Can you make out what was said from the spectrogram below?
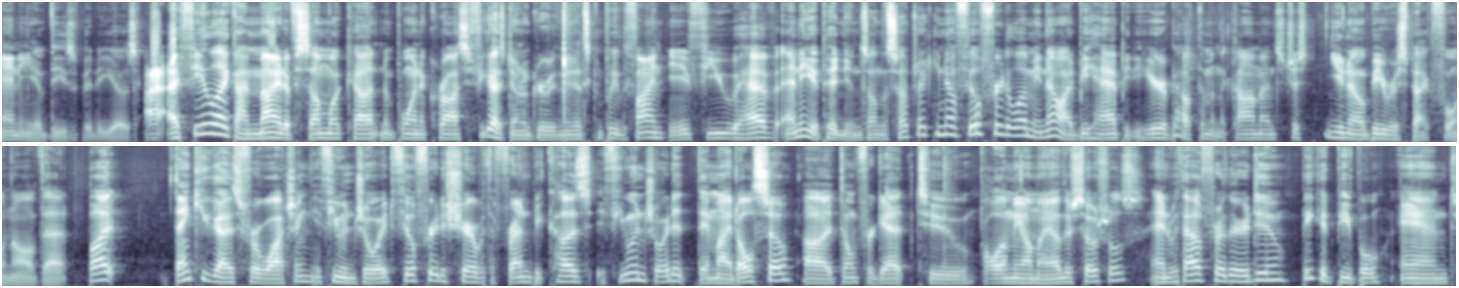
any of these videos, I, I feel like I might have somewhat gotten a point across. If you guys don't agree with me, that's completely fine. If you have any opinions on the subject, you know, feel free to let me know. I'd be happy to hear about them in the comments. Just, you know, be respectful and all of that. But Thank you guys for watching. If you enjoyed, feel free to share with a friend because if you enjoyed it, they might also. Uh, don't forget to follow me on my other socials. And without further ado, be good people and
